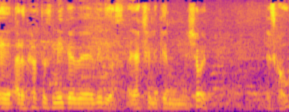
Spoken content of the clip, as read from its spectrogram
Uh, I don't have to sneak the videos. I actually can show it. Let's go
